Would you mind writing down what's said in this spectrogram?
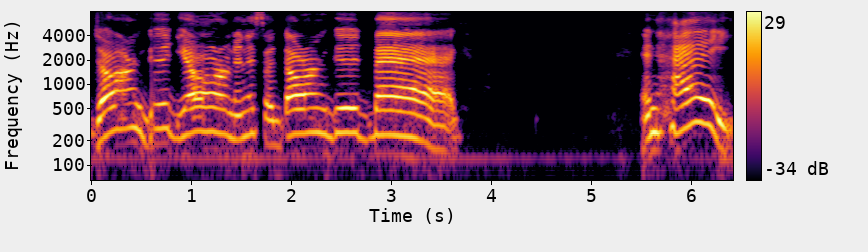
Darn good yarn. And it's a darn good bag. And hey,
